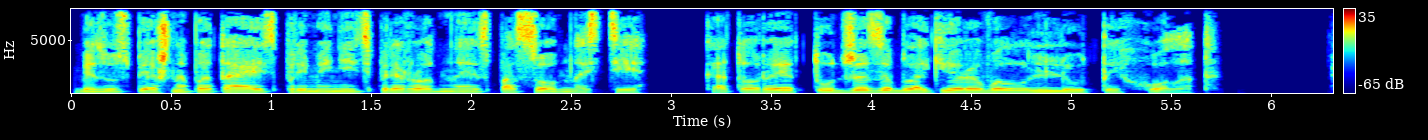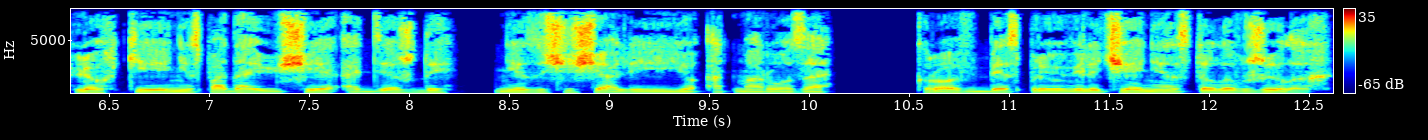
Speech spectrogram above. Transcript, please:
безуспешно пытаясь применить природные способности, которые тут же заблокировал лютый холод. Легкие неспадающие одежды не защищали ее от мороза, кровь без преувеличения стыла в жилах,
